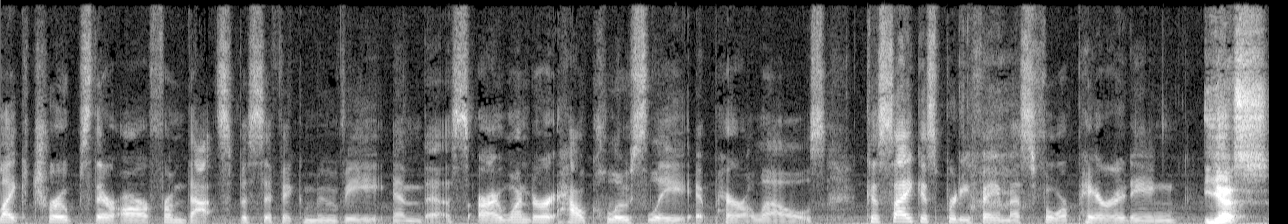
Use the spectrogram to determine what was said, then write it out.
like tropes there are from that specific movie in this, or I wonder how closely it parallels. Because Psych is pretty famous for parroting. Yes.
